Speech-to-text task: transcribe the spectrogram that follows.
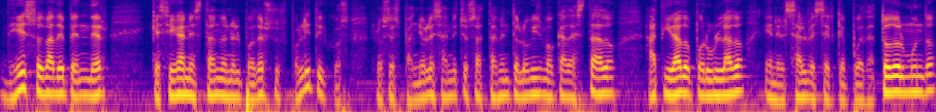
de eso va a depender que sigan estando en el poder sus políticos. Los españoles han hecho exactamente lo mismo. Cada Estado ha tirado por un lado en el salve ser que pueda. Todo el mundo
